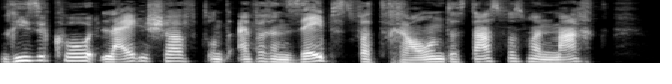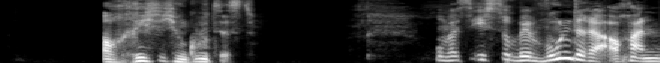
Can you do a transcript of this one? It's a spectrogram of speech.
Risiko, Leidenschaft und einfach ein Selbstvertrauen, dass das, was man macht, auch richtig und gut ist. Und was ich so bewundere auch an,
